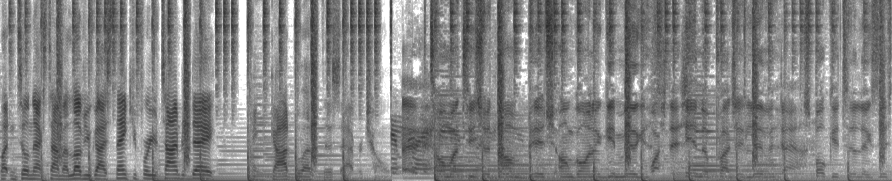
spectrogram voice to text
But until next time, I love you guys. Thank you for your time today. And God bless this average home. Told my teacher, dumb bitch, I'm going to get. Watch this. In the project living. Spoke it till existence.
